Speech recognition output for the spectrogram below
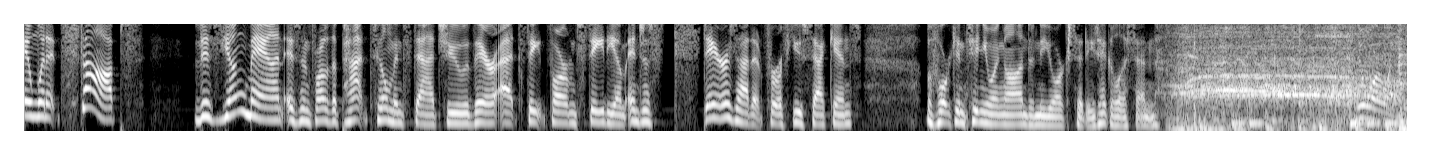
And when it stops, this young man is in front of the Pat Tillman statue there at State Farm Stadium and just stares at it for a few seconds before continuing on to New York City. Take a listen. New Orleans.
